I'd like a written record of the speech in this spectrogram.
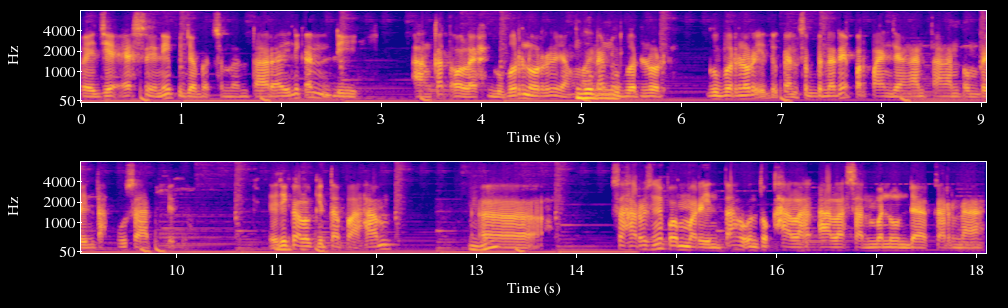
PJS ini pejabat sementara ini kan diangkat oleh gubernur yang gubernur. mana gubernur gubernur itu kan sebenarnya perpanjangan tangan pemerintah pusat gitu. Jadi kalau kita paham mm -hmm. uh, seharusnya pemerintah untuk hal alasan menunda karena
